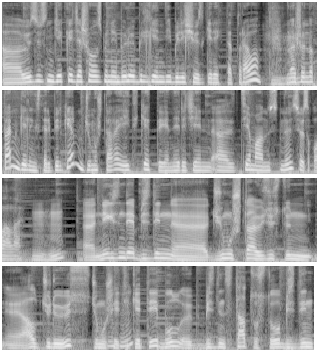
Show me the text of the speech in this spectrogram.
өзүбүздүн жеке жашообуз менен бөлө билгенди билишибиз керек да туурабы. Мына ошондуктан келиңиздер бирге жумуштагы этикет деген эреженин а, теманын үстүнөн сөз кылалы. Э, негизинде биздин э, жумушта өзүбүздүн э, алып жүрүүбүз жумуш этикети. Бул э, биздин статусту биздин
